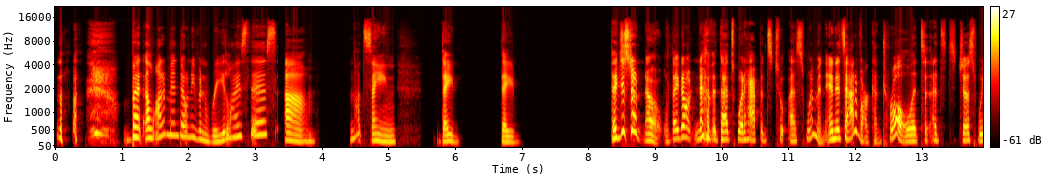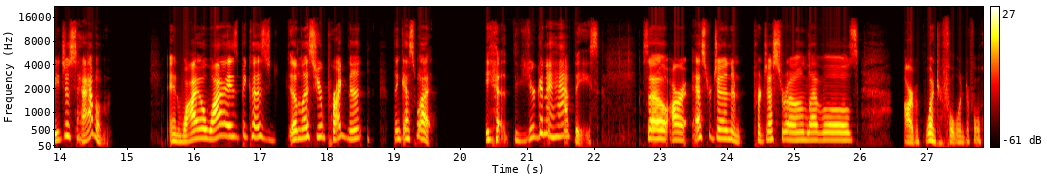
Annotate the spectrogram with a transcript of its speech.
but a lot of men don't even realize this. Um, I'm not saying they they they just don't know. They don't know that that's what happens to us women, and it's out of our control. It's it's just we just have them. And why oh why is because unless you're pregnant, then guess what? Yeah, you're gonna have these. So our estrogen and progesterone levels, our wonderful, wonderful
